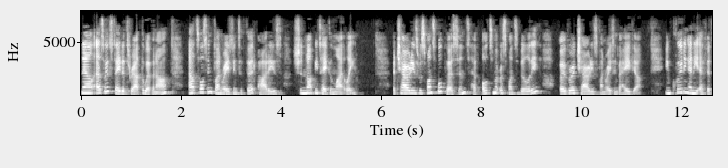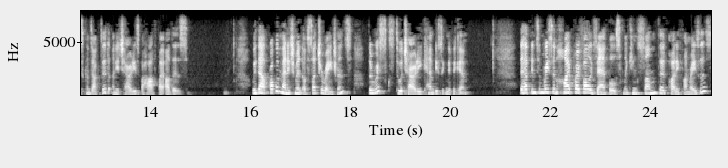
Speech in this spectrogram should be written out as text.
Now, as we've stated throughout the webinar, outsourcing fundraising to third parties should not be taken lightly. A charity's responsible persons have ultimate responsibility over a charity's fundraising behaviour, including any efforts conducted on your charity's behalf by others. Without proper management of such arrangements, the risks to a charity can be significant. There have been some recent high profile examples linking some third party fundraisers,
